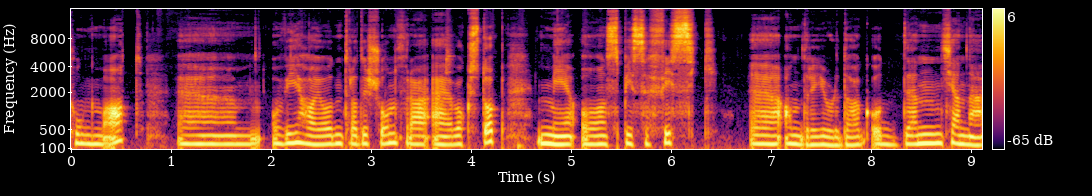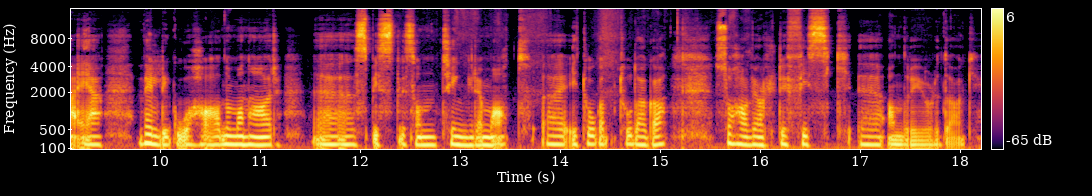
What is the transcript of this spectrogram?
tung mat. Um, og vi har jo en tradisjon fra jeg vokste opp med å spise fisk eh, andre juledag, og den kjenner jeg er veldig god å ha når man har eh, spist litt sånn tyngre mat eh, i to, to, dager. Så har vi alltid fisk andre juledag.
